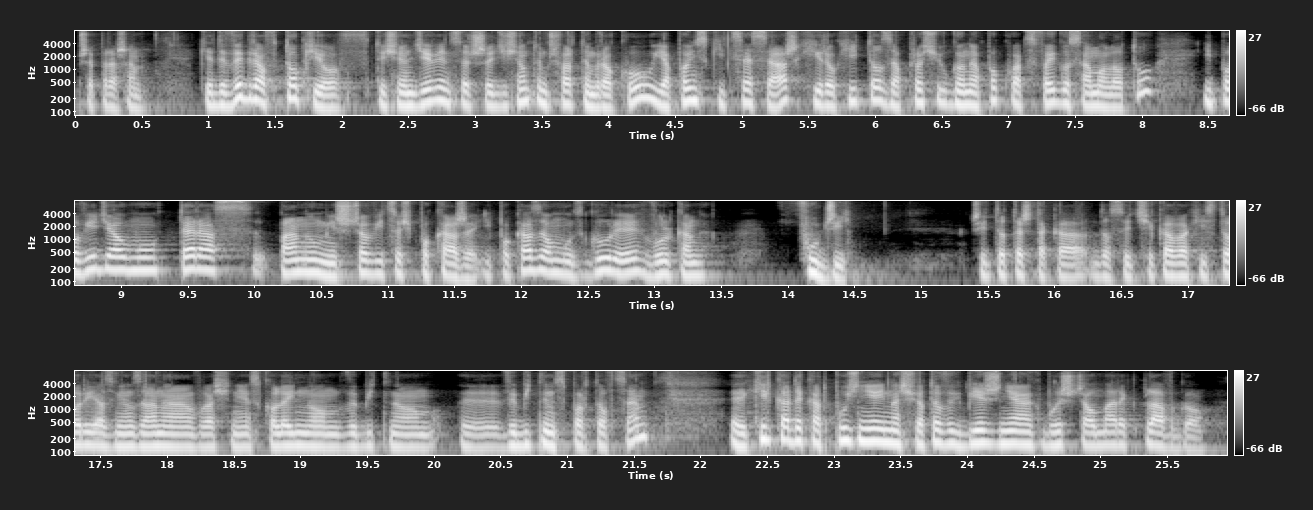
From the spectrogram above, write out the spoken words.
przepraszam, kiedy wygrał w Tokio w 1964 roku, japoński cesarz Hirohito zaprosił go na pokład swojego samolotu i powiedział mu: Teraz panu mistrzowi coś pokażę. I pokazał mu z góry wulkan Fuji. Czyli to też taka dosyć ciekawa historia związana właśnie z kolejną wybitną, y, wybitnym sportowcem. Y, kilka dekad później na światowych bieżniach błyszczał Marek Plawgo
